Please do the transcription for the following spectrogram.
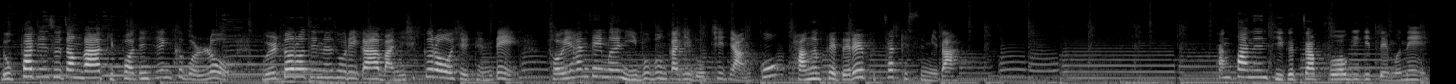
높아진 수전과 깊어진 싱크볼로 물 떨어지는 소리가 많이 시끄러우실 텐데 저희 한샘은 이 부분까지 놓치지 않고 방음 패드를 부착했습니다. 상판은 디귿자 부엌이기 때문에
